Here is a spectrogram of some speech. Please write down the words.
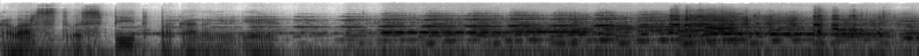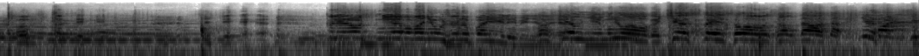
коварство спит, пока оно не в деле. Клянусь небом, они уже напоили меня. Совсем немного, честное слово солдата. Не больше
